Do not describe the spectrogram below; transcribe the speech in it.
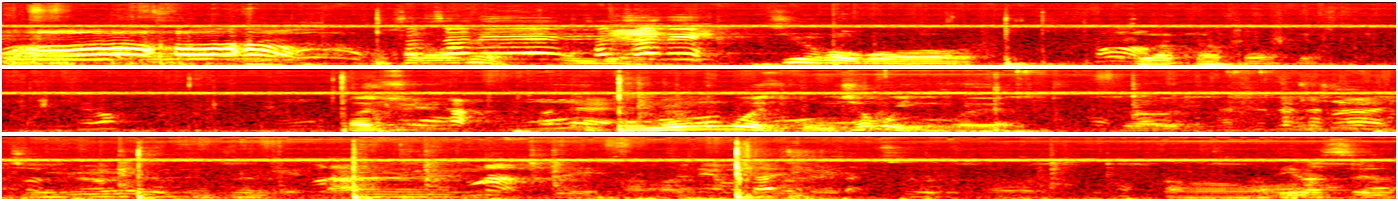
어, 천천히, 천천히. 지우 보고 아, 동명공고에서 동차고 있는 거예요? 정명에서 동생에 다른 데 가서 어디 갔어요?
